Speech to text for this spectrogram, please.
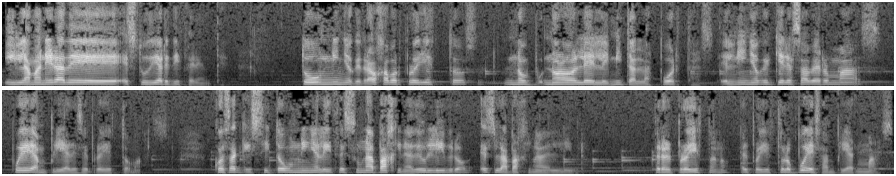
Y la manera de estudiar es diferente todo un niño que trabaja por proyectos no, no le limitan las puertas. El niño que quiere saber más puede ampliar ese proyecto más. Cosa que si todo un niño le dices una página de un libro, es la página del libro. Pero el proyecto no, el proyecto lo puedes ampliar más.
